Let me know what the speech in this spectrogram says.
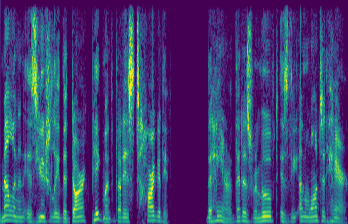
Melanin is usually the dark pigment that is targeted. The hair that is removed is the unwanted hair.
